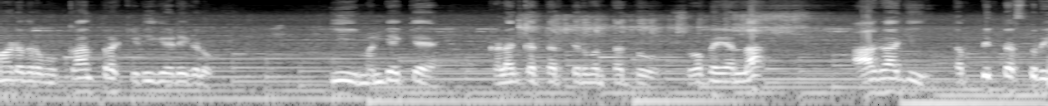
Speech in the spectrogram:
ಮಾಡೋದರ ಮುಖಾಂತರ ಕಿಡಿಗೇಡಿಗಳು ಈ ಮಂಡ್ಯಕ್ಕೆ ಕಳಂಕ ತರ್ತಿರುವಂಥದ್ದು ಶೋಭೆಯಲ್ಲ. ಹಾಗಾಗಿ ತಪ್ಪಿತಸ್ಥರು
